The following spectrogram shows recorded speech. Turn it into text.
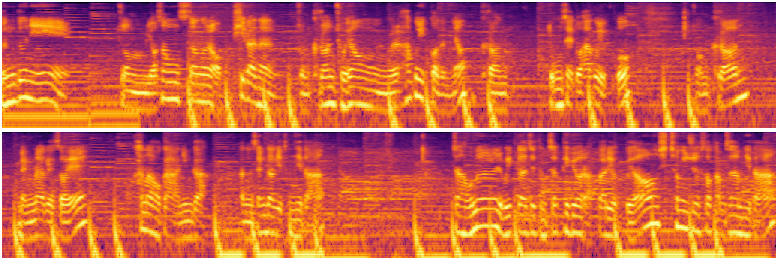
은근히 좀 여성성을 어필하는 좀 그런 조형을 하고 있거든요. 그런 동세도 하고 있고 좀 그런 맥락에서의 카나오가 아닌가 하는 생각이 듭니다. 자 오늘 여기까지 등짝 피규어 라팔이었고요. 시청해주셔서 감사합니다.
